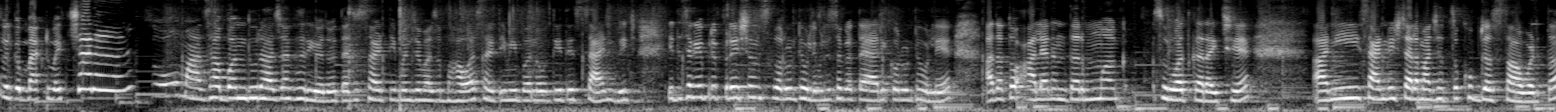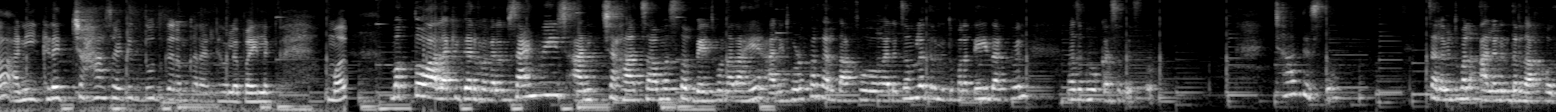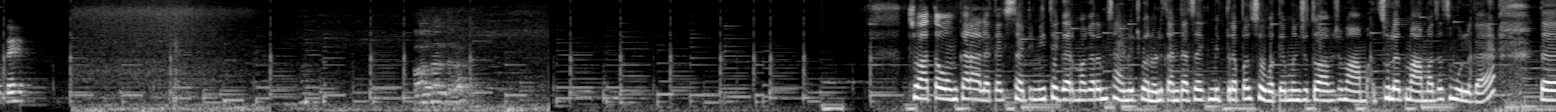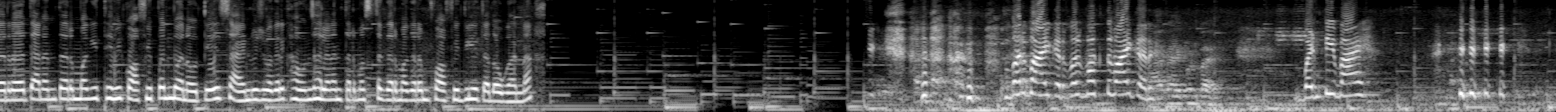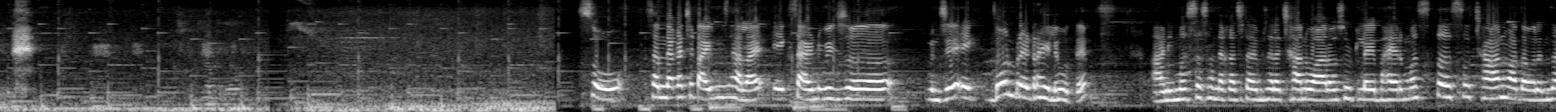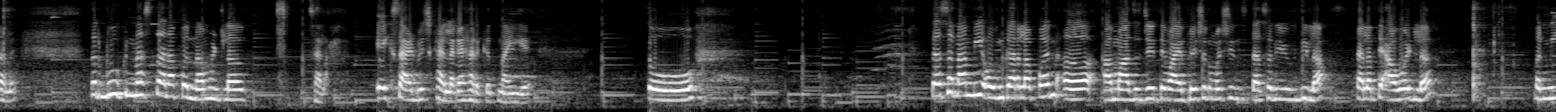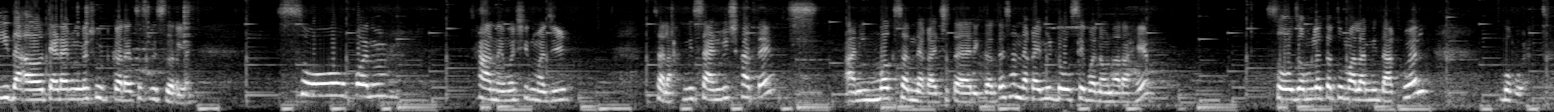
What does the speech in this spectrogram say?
Guys welcome back to my channel so माझा बंधू राजा घरी येतो त्याच्यासाठी म्हणजे माझ्या भावासाठी मी बनवते ते सँडविच इथे सगळे प्रिपरेशन्स करून ठेवले म्हणजे सगळं तयारी करून ठेवली. आहे आता तो आल्यानंतर मग सुरुवात करायची आहे. आणि सँडविच त्याला माझ्या हातचं खूप जास्त आवडतं. आणि इकडे चहासाठी दूध गरम करायला ठेवलं पहिलं. मग? मग तो आला की गरम गरम सँडविच आणि चहाचा मस्त बेत होणार आहे. आणि थोडंफार त्याला दाखवायला जमलं तर मी तुम्हाला तेही दाखवेल माझा भाऊ कसा दिसतो? छान दिसतो. चला मी तुम्हाला आल्यानंतर दाखवते. सो आता ओमकार आला त्याच्यासाठी मी इथे गरमागरम सँडविच बनवले आणि त्याचा एक मित्र पण सोबत आहे म्हणजे तो आमच्या मामा चुलत मामाचाच मुलगा आहे. तर त्यानंतर मग इथे मी कॉफी पण बनवते सँडविच वगैरे खाऊन झाल्यानंतर मस्त गरमागरम कॉफी दिली त्या दोघांना. बर बाय कर बर फक्त बाय कर. पाय बंटी बाय सो संध्याकाळचा टाईम झालाय. एक सँडविच म्हणजे एक दोन ब्रेड राहिले होते. आणि मस्त संध्याकाळचा टाईम झाला. छान वारं सुटलंय. बाहेर मस्त असं छान वातावरण झालंय. तर भूक नसताना पण ना म्हटलं चला एक सँडविच खायला काही हरकत नाहीये. तो तसं ना मी ओंकारला पण माझं जे ते व्हायब्रेशन मशीन त्याचा रिव्ह्यू दिला. त्याला ते आवडलं. पण मी दा- त्या टायमिंगला शूट करायचंच विसरले. सो पण छान आहे मशीन माझी. चला मी सँडविच खाते आणि मग संध्याकाळची तयारी करते. संध्याकाळी मी डोसे बनवणार आहे. सो जमलं तर तुम्हाला मी दाखवेल. बघूयात.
